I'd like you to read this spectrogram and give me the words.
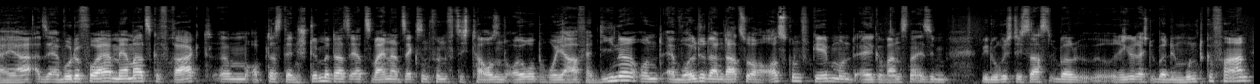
Ja, ja, also er wurde vorher mehrmals gefragt, ähm, ob das denn stimme, dass er 256.000 Euro pro Jahr verdiene und er wollte dann dazu auch Auskunft geben und Elke Wanzner ist ihm, wie du richtig sagst, über, regelrecht über den Mund gefahren.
